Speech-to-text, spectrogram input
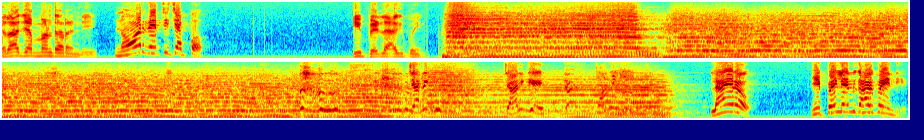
ఎలా చెప్పమంటారండి? నోరు తెరిచి చెప్పు. ఈ పెళ్ళి ఆగిపోయింది. లాయరు ఈ పెళ్ళి ఎందుకు ఆగిపోయింది?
